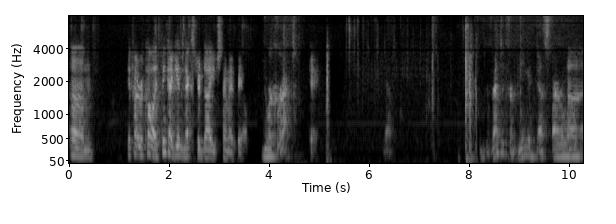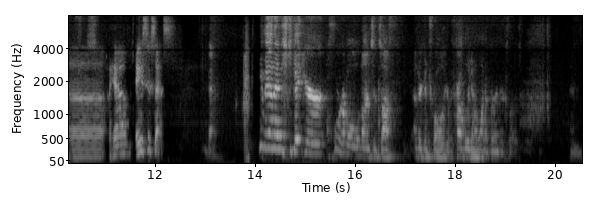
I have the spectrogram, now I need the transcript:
Um, if I recall, I think I get an extra die each time I fail. You are correct. Okay. Yeah. Prevented from being a death spiral. Uh, I have a success. Okay. You managed to get your horrible nonsense off under control. You're probably going to want to burn your clothes and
